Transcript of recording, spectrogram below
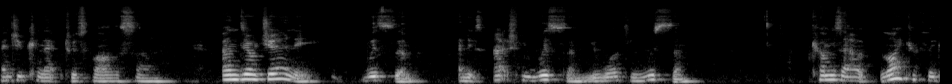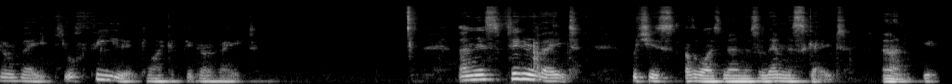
and you connect with Father Sun and your journey with them, and it's actually with them, you're working with them, comes out like a figure of eight. You'll feel it like a figure of eight. And this figure of eight, which is otherwise known as a lemniscate, and you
